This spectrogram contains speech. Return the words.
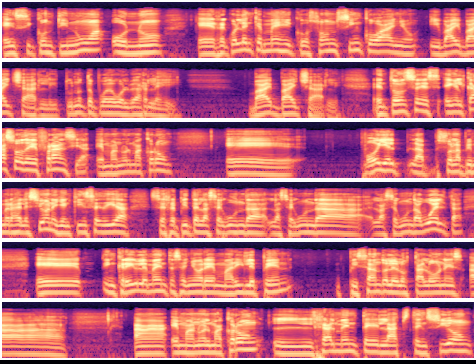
en si continúa o no. Eh, recuerden que en México son cinco años y bye bye Charlie. Tú no te puedes volver a reelegir. Bye bye Charlie. Entonces, en el caso de Francia, Emmanuel Macron, eh, Hoy son las primeras elecciones y en 15 días se repite la segunda, la segunda, la segunda vuelta. increíblemente, señores, Marie Le Pen pisándole los talones a, a Emmanuel Macron. Realmente la abstención,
